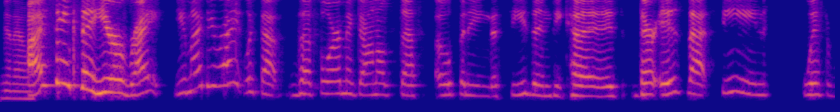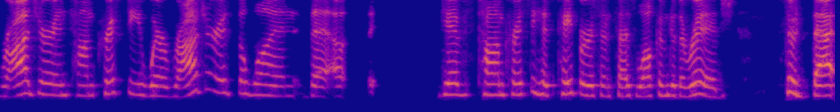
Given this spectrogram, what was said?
you know I think that you're right. You might be right with that the Flora McDonald stuff opening the season because there is that scene with Roger and Tom Christie where Roger is the one that uh, gives Tom Christie his papers and says welcome to the ridge. So that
